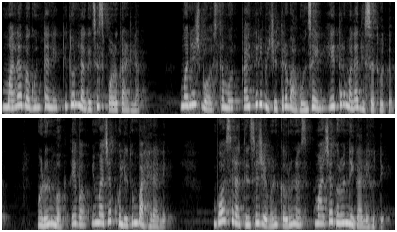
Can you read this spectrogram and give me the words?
मला बघून त्याने तिथून लगेचच पळ काढला. मनीष बॉस समोर काहीतरी विचित्र वागून जाईल हे तर मला दिसत होतं. म्हणून मग तेव्हा मी माझ्या खोलीतून बाहेर आले. बॉस रात्रीचं जेवण करूनच माझ्या घरून निघाले होते.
